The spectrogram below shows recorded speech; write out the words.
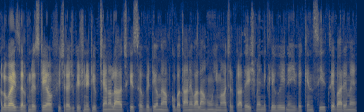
Hello guys welcome to stay of future education YouTube channel आज की इस वीडियो में आपको बताने वाला हूँ, हिमाचल प्रदेश में निकली हुई नई वैकेंसी के बारे में।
